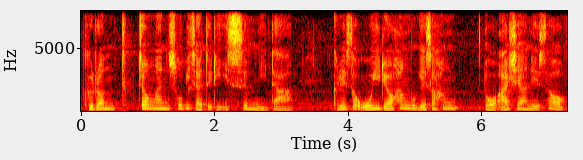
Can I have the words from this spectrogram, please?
그런 특정한 소비자들이 있습니다. 그래서 오히려 한국에서 한, 또 아시안에서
